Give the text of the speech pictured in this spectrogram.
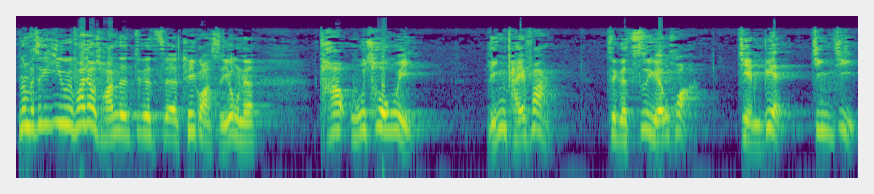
那么这个异味发酵床的这个呃推广使用呢，它无臭味、零排放，这个资源化、简便、经济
